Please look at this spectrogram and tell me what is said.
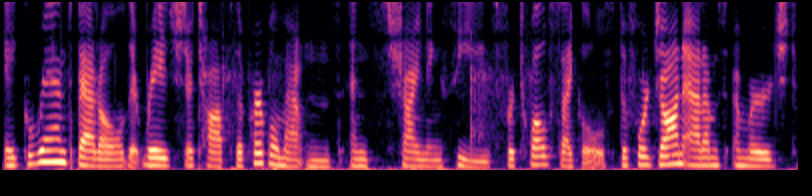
a grand battle that raged atop the Purple Mountains and shining seas for 12 cycles before John Adams emerged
